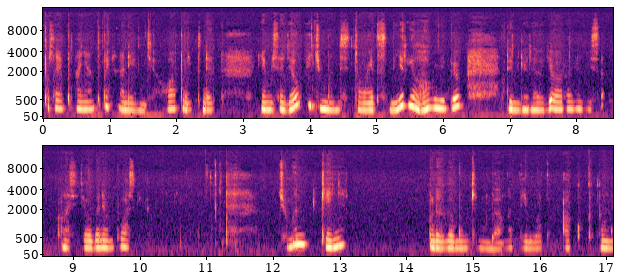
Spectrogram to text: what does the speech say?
pertanyaan-pertanyaan tuh pengen ada yang jawab gitu dan yang bisa jawab ya cuma si cowok itu sendiri loh gitu dan gak ada lagi orang yang bisa ngasih jawaban yang puas gitu cuman kayaknya udah gak mungkin banget deh buat aku ketemu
